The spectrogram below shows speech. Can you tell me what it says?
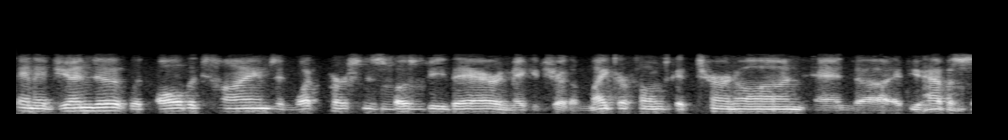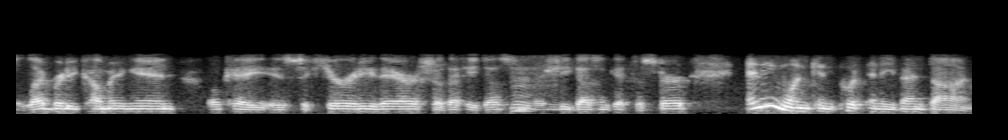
an agenda with all the times and what person is supposed mm-hmm. to be there and making sure the microphones get turned on. And uh, if you have a celebrity coming in, okay, is security there so that he doesn't mm-hmm. or she doesn't get disturbed? Anyone can put an event on,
